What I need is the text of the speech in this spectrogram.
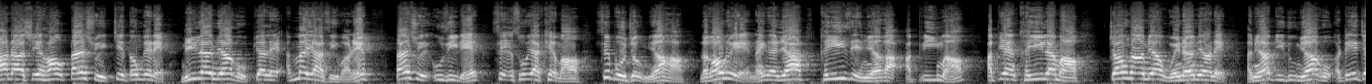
အာနာရှင်ဟောင်းတန်းရွှေကျင့်သုံးခဲ့တဲ့နီလန်းများကိုပြန်လည်အမှတ်ရစေပါတယ်။တန်းရွှေဦးစီးတဲ့စစ်အစိုးရခေတ်မှာစစ်ဗိုလ်ချုပ်များဟာ၎င်းတို့ရဲ့နိုင်ငံခြားခရီးစဉ်များကအပီးမှာအပြန်ခရီးလမ်းမှာကျောင်းသားများဝန်ထမ်းများနဲ့အများပြည်သူများကိုအတေးကျ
